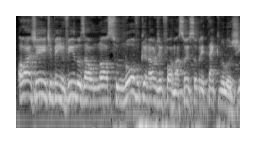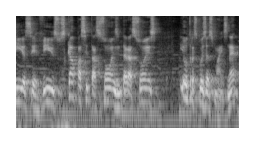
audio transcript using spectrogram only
Olá, gente, bem-vindos ao nosso novo canal de informações sobre tecnologia, serviços, capacitações, interações e outras coisas mais, né?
